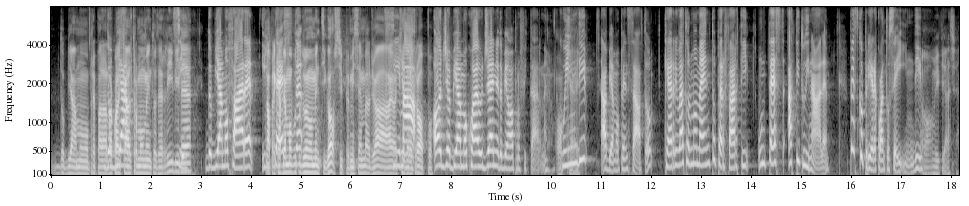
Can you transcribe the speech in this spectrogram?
dobbiamo prepararlo a qualche altro momento terribile. Sì, dobbiamo fare il no, perché test. abbiamo avuto due momenti gossip, mi sembra già Sì, chiedere ma troppo. oggi abbiamo qua Eugenio e dobbiamo approfittarne. Ok. Quindi abbiamo pensato che è arrivato il momento per farti un test attitudinale per scoprire quanto sei indie. Oh, mi piace.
